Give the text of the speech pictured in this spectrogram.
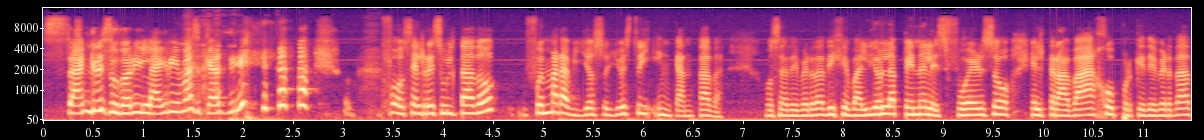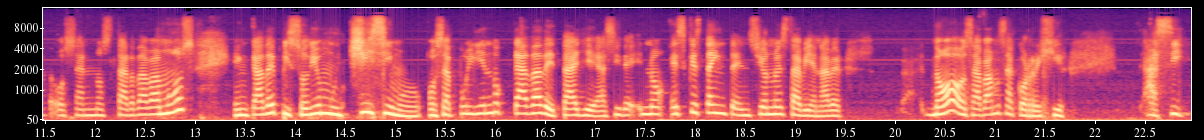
sangre, sudor y lágrimas casi, o sea, el resultado fue maravilloso. Yo estoy encantada. O sea, de verdad dije, valió la pena el esfuerzo, el trabajo, porque de verdad, o sea, nos tardábamos en cada episodio muchísimo, o sea, puliendo cada detalle, así de, no, es que esta intención no está bien, a ver, no, o sea, vamos a corregir. Así,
